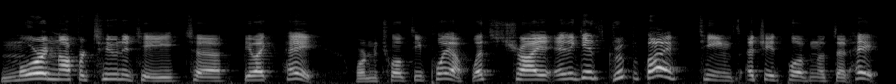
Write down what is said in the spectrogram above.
more of an opportunity to be like, hey, we're in a 12 team playoff. Let's try it. And gives group of five teams a chance to pull up and said, hey,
